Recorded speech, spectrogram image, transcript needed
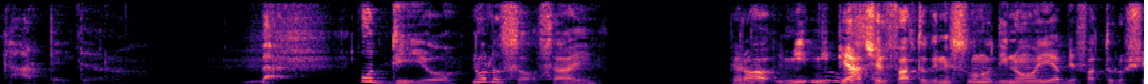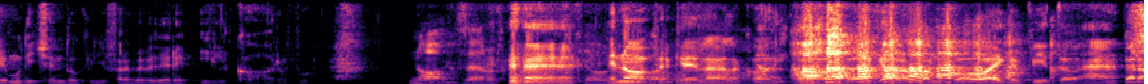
Carpenter. Beh, Oddio, non lo so, sai? Però mi, mi piace so. il fatto che nessuno di noi abbia fatto lo scemo dicendo che gli farebbe vedere il corvo. No, zero. Eh, perché- eh no, perché la, la cosa, il corvo, Allan Poe, hai capito? Eh? Però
